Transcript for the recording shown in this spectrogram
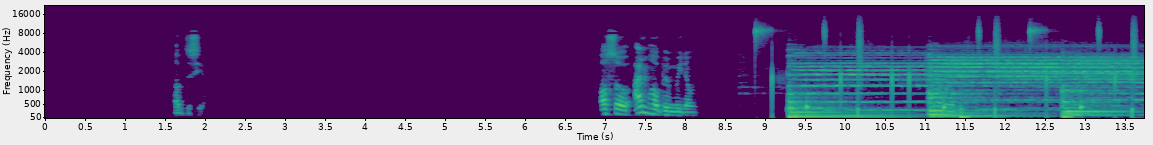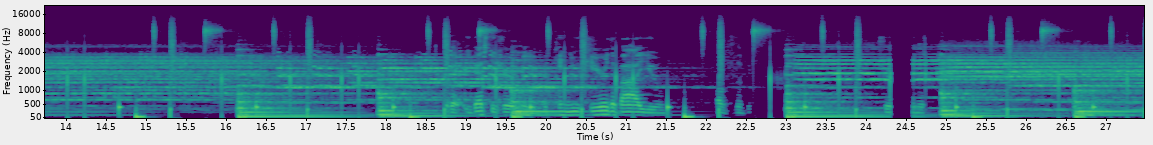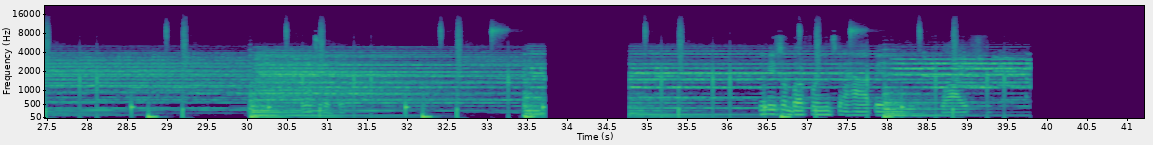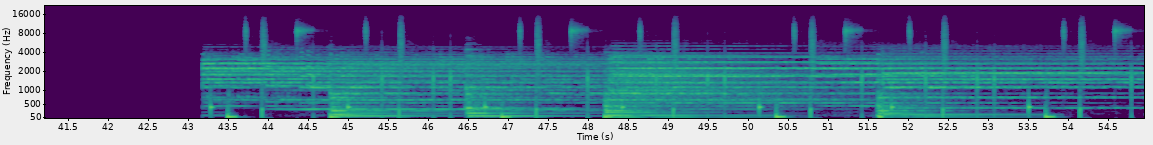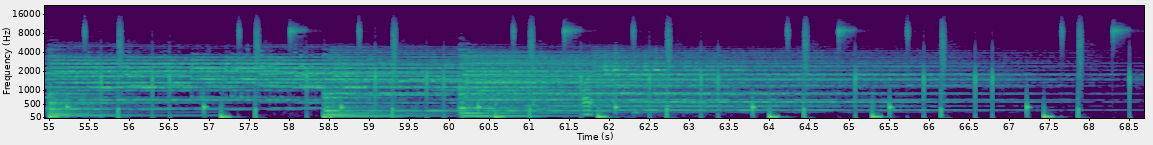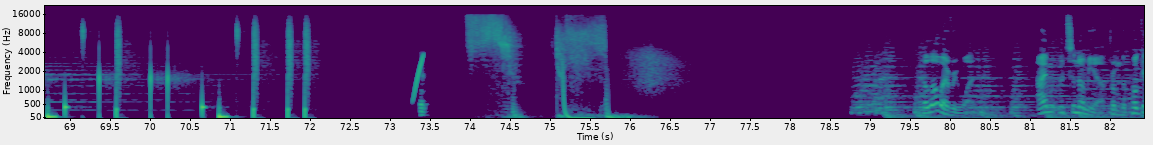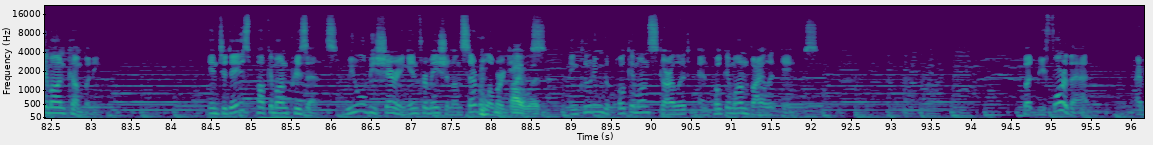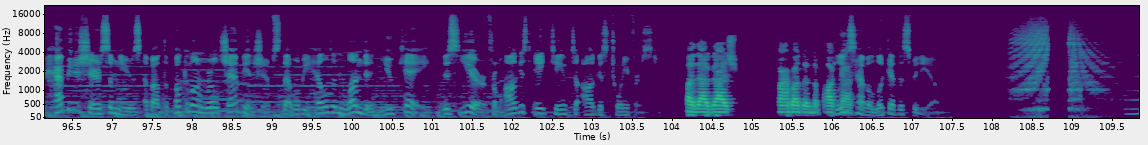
Love to see. Also, I'm hoping we don't. You guys can hear me, but can you hear the volume of the put- Gonna some buffering. It's gonna happen live. Hello everyone! I'm Utsunomiya from the Pokemon Company. In today's Pokemon Presents, we will be sharing information on several of our games, including the Pokemon Scarlet and Pokemon Violet games. But before that, I'm happy to share some news about the Pokemon World Championships that will be held in London, UK this year from August 18th to August 21st. Oh, that guys. Talk about that in the podcast. Please have a look at this video.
